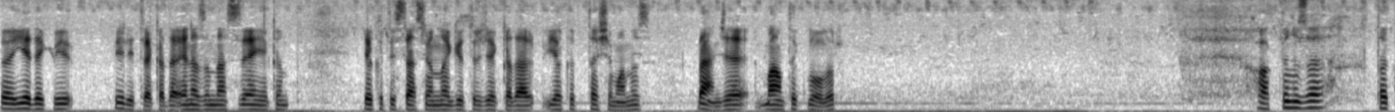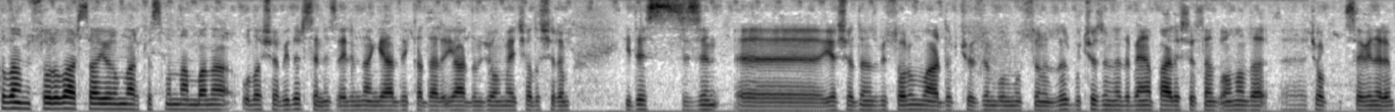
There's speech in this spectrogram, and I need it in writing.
böyle yedek bir 1 litre kadar en azından size en yakın yakıt istasyonuna götürecek kadar yakıt taşımanız bence mantıklı olur. Aklınıza takılan bir soru varsa yorumlar kısmından bana ulaşabilirsiniz. Elimden geldiği kadar yardımcı olmaya çalışırım. Bir de sizin eee, yaşadığınız bir sorun vardır, çözüm bulmuşsunuzdur. Bu çözümleri de benimle paylaşırsanız ona da eee, çok sevinirim.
